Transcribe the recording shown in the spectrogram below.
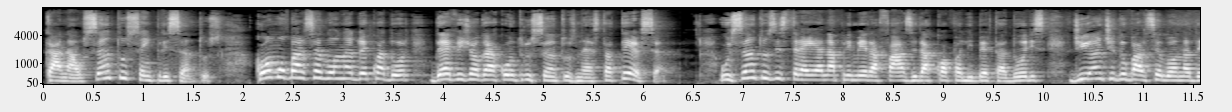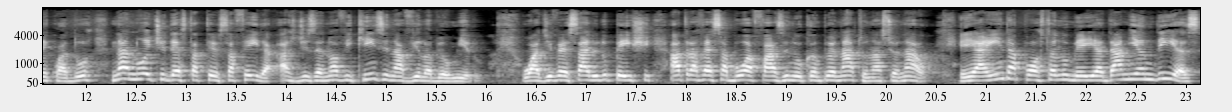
canal Santos Sempre Santos. Como o Barcelona do Equador deve jogar contra o Santos nesta terça? O Santos estreia na primeira fase da Copa Libertadores diante do Barcelona do Equador na noite desta terça-feira, às 19h15, na Vila Belmiro. O adversário do Peixe atravessa boa fase no campeonato nacional e ainda aposta no meia Damian Dias,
